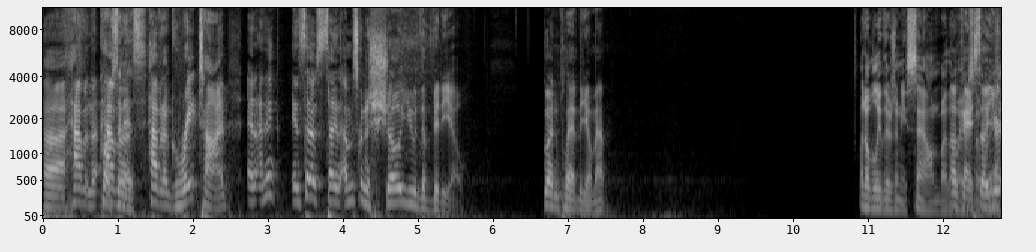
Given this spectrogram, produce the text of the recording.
uh, having a, course having, it a, is. having a great time. And I think instead of saying, I'm just going to show you the video. Go ahead and play that video, Matt. I don't believe there's any sound, by the way. Okay, so, we you're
